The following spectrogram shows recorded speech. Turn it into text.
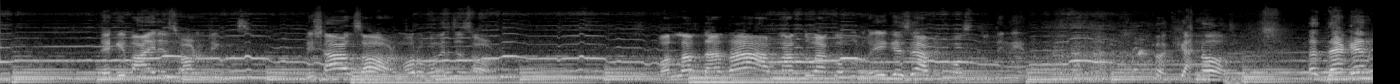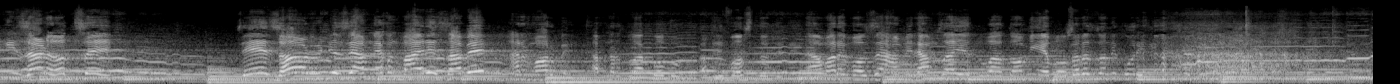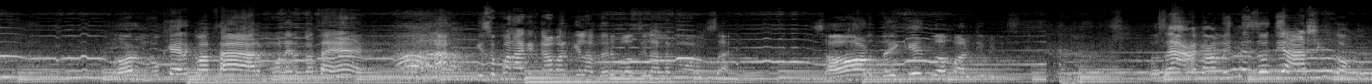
দেখি বাইরে ঝড় উঠে গেছে। বিশাল ঝড়, মরুভূমির যে ঝড়। বললাম, দাদা, আপনার দোয়া কবুল হয়ে গেছে আপনি প্রস্তুতি নিন কেন? দেখেন কি ঝড় হচ্ছে। যে ঝড় উঠেছে আপনি এখন বাইরে যাবে আর মরবে আপনার দোয়া কবুল আপনি প্রস্তুতি নিন। আমারে বলছে আমি রামজা এ দোয়া তো আমি এবছরের জন্য করি না। ওর মুখের কথা আর মনের কথা এক। কিছুক্ষণ আগে কাবার গেলাম ধরে বলছিল আল্লাহ মরণ চাই ঝড় দেখে দোয়া পাল্টি বলছে, আগামীতে যদি আসি তখন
